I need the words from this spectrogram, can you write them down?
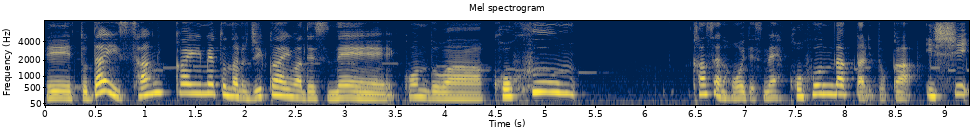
えーと、第3回目となる次回はですね今度は古墳関西の方多いですね。古墳だったりとか石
